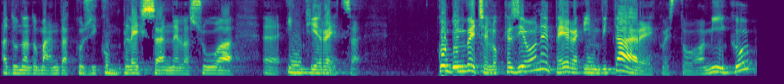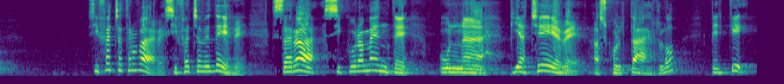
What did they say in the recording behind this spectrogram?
ad una domanda così complessa nella sua eh, intierezza. Colgo invece l'occasione per invitare questo amico, si faccia trovare, si faccia vedere, sarà sicuramente un piacere ascoltarlo perché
